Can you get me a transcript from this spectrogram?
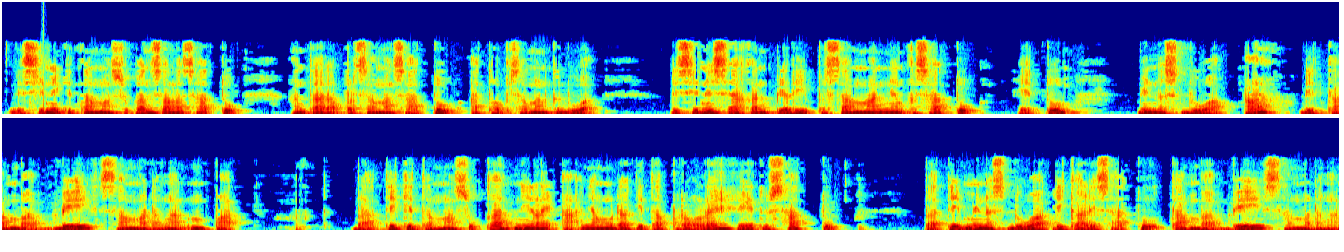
Di sini kita masukkan salah satu antara persamaan satu atau persamaan kedua. Di sini saya akan pilih persamaan yang ke satu, yaitu minus 2A ditambah B sama dengan 4. Berarti kita masukkan nilai A yang udah kita peroleh yaitu 1. Berarti minus 2 dikali 1 tambah B sama dengan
